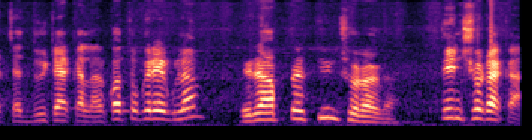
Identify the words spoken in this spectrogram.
আচ্ছা দুইটা কালার। কত করে এগুলা? এটা আপনার তিনশো টাকা। তিনশো টাকা।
